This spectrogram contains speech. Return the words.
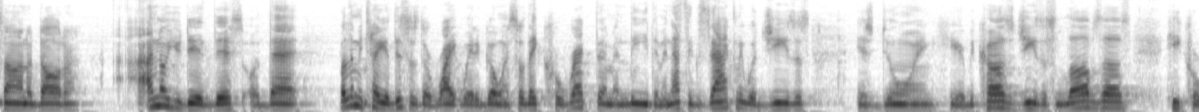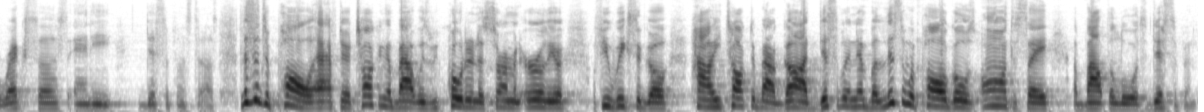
son or daughter, I know you did this or that, but let me tell you, this is the right way to go. And so they correct them and lead them. And that's exactly what Jesus is doing here. Because Jesus loves us, he corrects us and he disciplines to us. Listen to Paul after talking about, as we quoted in a sermon earlier a few weeks ago, how he talked about God disciplining them. But listen what Paul goes on to say about the Lord's discipline.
